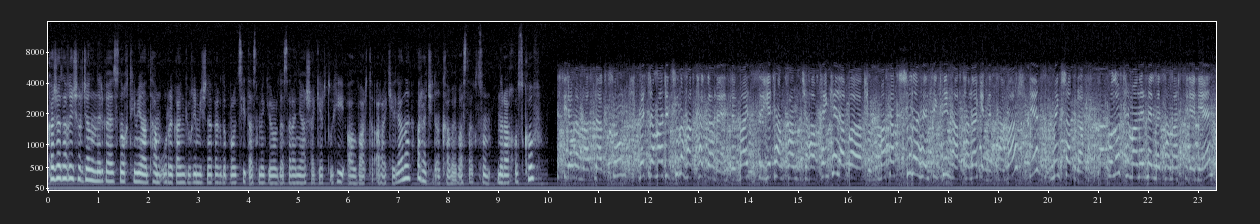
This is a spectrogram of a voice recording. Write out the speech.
Քաշաթաղի շրջանը ներկայացնող թիմի անդամ Ուրեկան գյուղի միջնակարգ դպրոցի 11-րդ դասարանի աշակերտուհի Ալվարդ Արաքելյանը առաջին անգամ է մասնակցում։ Նրա խոսքով Սիրով եմ մասնակցում։ Մեր տրամադրությունը հաղթական է, բայց եթե անգամ չհաղթենք էլ, ապա մասնակցությունը հենց ինքնին հաղթանակ է մեզ համար եւ մենք շատ ուրախ ենք։ Բոլոր թեմաներն էլ մեզ համար սիրելի են,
